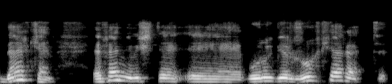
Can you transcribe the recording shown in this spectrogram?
derken efendim işte e, bunu bir ruh yarattı.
